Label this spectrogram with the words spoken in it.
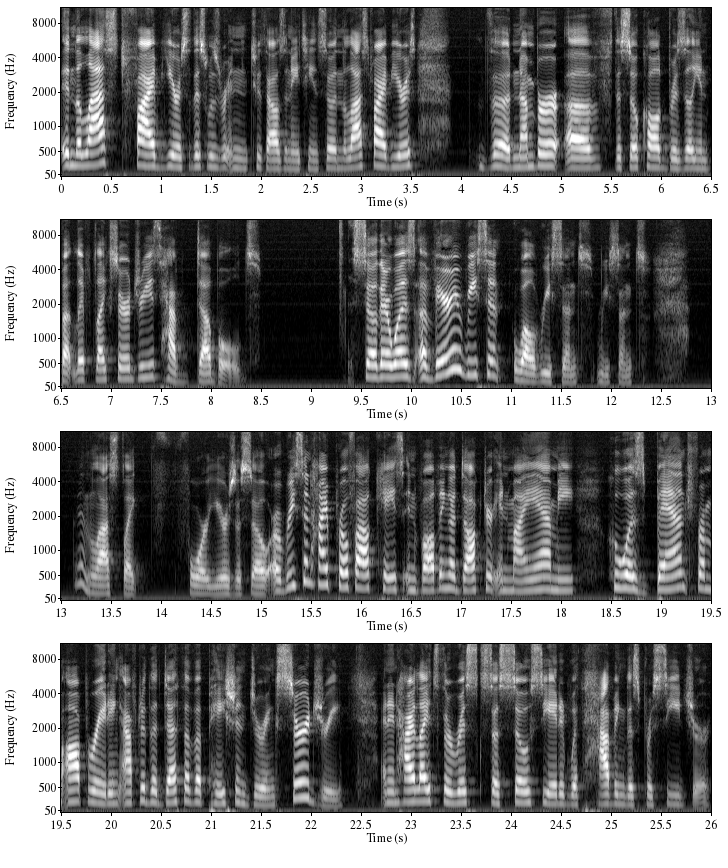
in the last five years, so this was written in 2018. So in the last five years, the number of the so-called Brazilian butt lift like surgeries have doubled. So there was a very recent, well, recent, recent, in the last like four years or so, a recent high profile case involving a doctor in Miami who was banned from operating after the death of a patient during surgery. And it highlights the risks associated with having this procedure.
